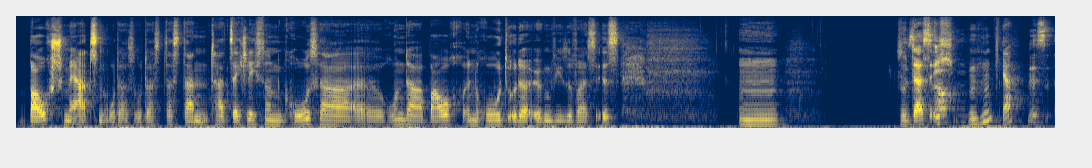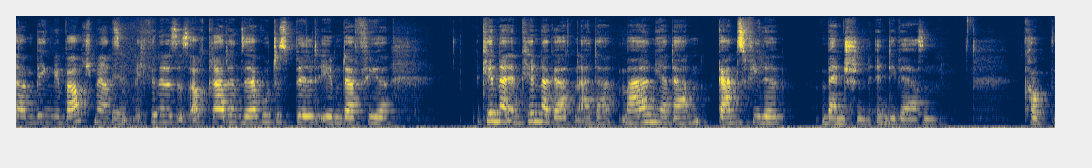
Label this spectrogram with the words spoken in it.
Bauchschmerzen oder so, dass das dann tatsächlich so ein großer, äh, runder Bauch in Rot oder irgendwie sowas ist. Mm, so dass ist ich, ein- mhm, ja, Das, ähm, wegen den Bauchschmerzen. Ich finde, das ist auch gerade ein sehr gutes Bild eben dafür. Kinder im Kindergartenalter malen ja dann ganz viele Menschen in diversen Kopf,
